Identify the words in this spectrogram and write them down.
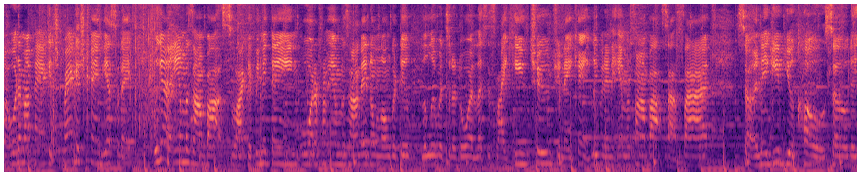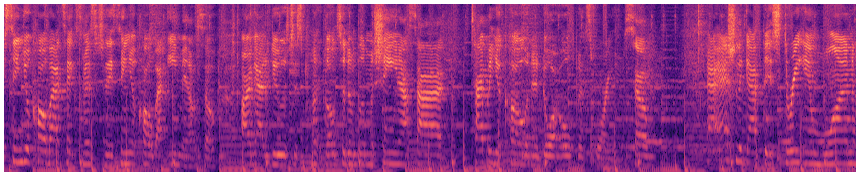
I ordered my package. package came yesterday. We got an Amazon box. So like if anything ordered from Amazon, they no longer de deliver to the door unless it's like huge, huge, and they can't leave it in the Amazon box outside. So and they give you a code. So they send you a code by text message. They send you a code by email. So all I got to do is just put, go to the little machine outside, type in your code, and the door opens for you. So I actually got this three-in-one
